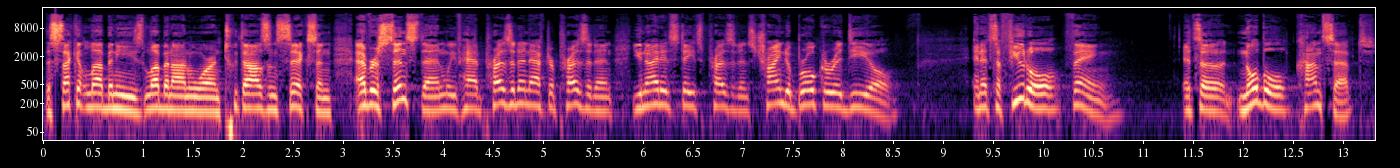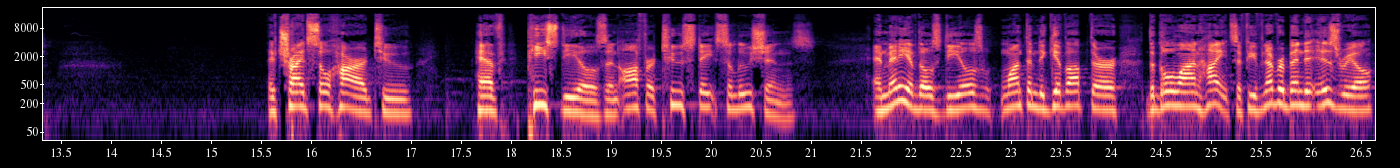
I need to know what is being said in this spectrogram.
the Second Lebanese Lebanon War in 2006. And ever since then, we've had president after president, United States presidents, trying to broker a deal. And it's a futile thing, it's a noble concept. They've tried so hard to have peace deals and offer two state solutions. And many of those deals want them to give up their, the Golan Heights. If you've never been to Israel,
